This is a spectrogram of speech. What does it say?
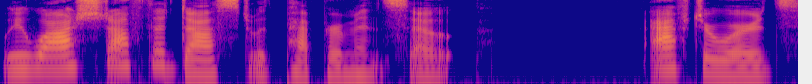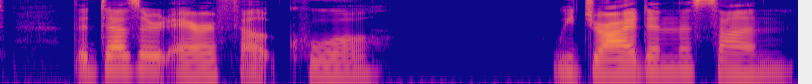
We washed off the dust with peppermint soap. Afterwards, the desert air felt cool. We dried in the sun,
